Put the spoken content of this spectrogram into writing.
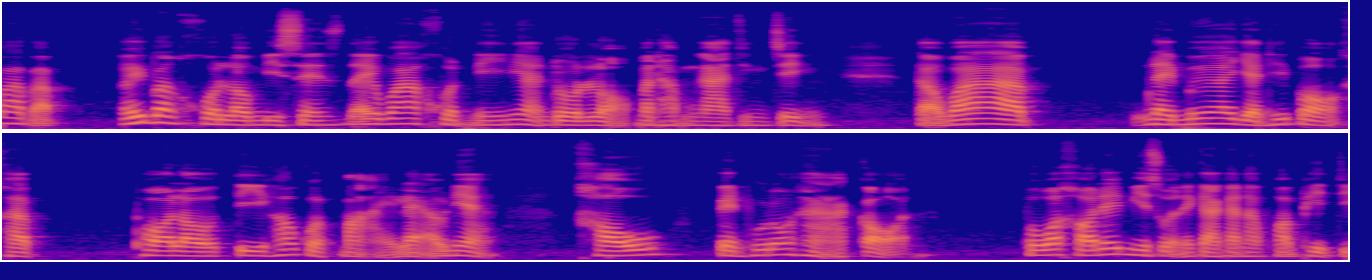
ว่าแบบเอ้ยบางคนเรามีเซนส์ได้ว่าคนนี้เนี่ยโดนหลอกมาทำงานจริง ๆ แต่ว่าในเมื่ออย่างที่บอกครับ พอเราตีเข้ากฎหมายแล้วเนี่ยเขาเป็นผู้ต้องหาก่อน เพราะว่าเขาได้มีส่วนในการกระทำความผิดจ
